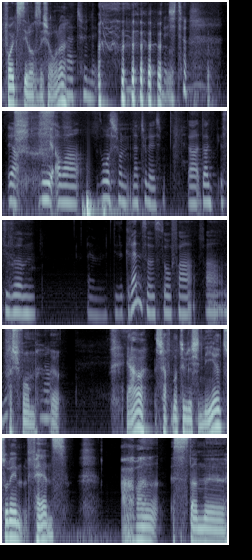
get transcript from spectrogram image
Folgst dir doch sicher, oder? Natürlich. Nicht. Ja, nee, aber so ist schon natürlich. Da, da ist diese, ähm, diese Grenze ist so ver, ver verschwommen. Ja. ja. Ja, es schafft natürlich Nähe zu den Fans, aber es ist dann, äh,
